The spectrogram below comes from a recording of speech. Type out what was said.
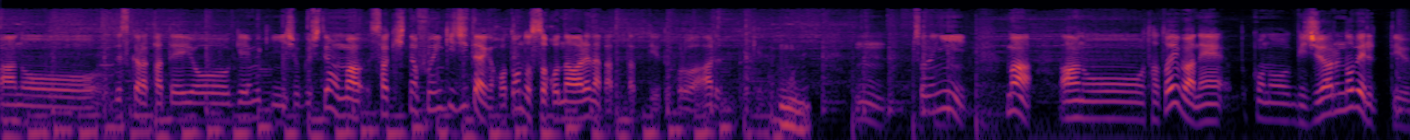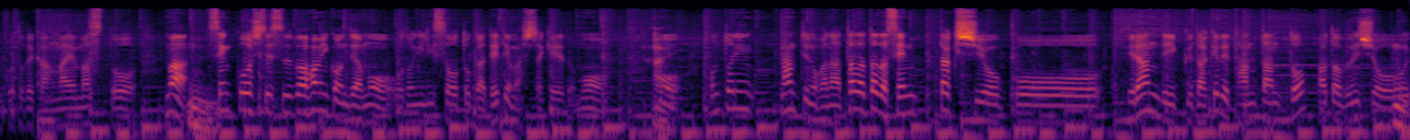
あのー、ですから家庭用ゲーム機に移植しても、まあ、作品の雰囲気自体がほとんど損なわれなかったっていうところはあるんだけれども、うん、うん、それに、まああのー、例えばね、このビジュアルノベルっていうことで考えますと、まあ、うん、先行してスーパーファミコンではもう音切り層とか出てましたけれども、はい、もう本当に、なんていうのかな、ただただ選択肢をこう、選んでいくだけで淡々と、あとは文章を追っ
